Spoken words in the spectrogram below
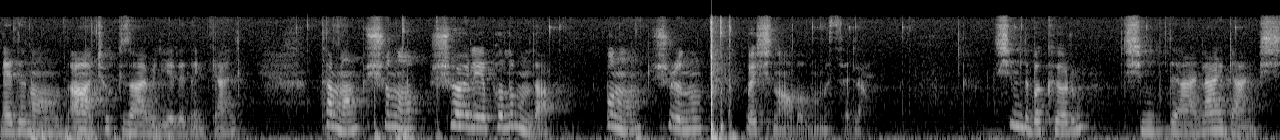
neden olmadı? Aa, çok güzel bir yere denk geldik. Tamam şunu şöyle yapalım da bunun şuranın başına alalım mesela. Şimdi bakıyorum. Şimdi değerler gelmiş.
